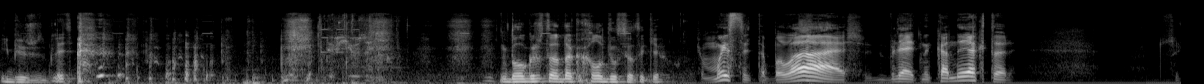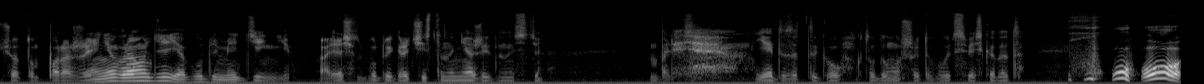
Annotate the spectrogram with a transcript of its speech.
И бежит, блядь. Долго же ты, однако, холодил все-таки. Мысль-то была, блять, на коннектор. С учетом поражения в раунде я буду иметь деньги. А я сейчас буду играть чисто на неожиданности. Блять, я это затыкал. Кто думал, что это будет связь когда-то? О,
